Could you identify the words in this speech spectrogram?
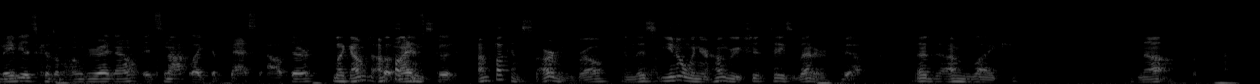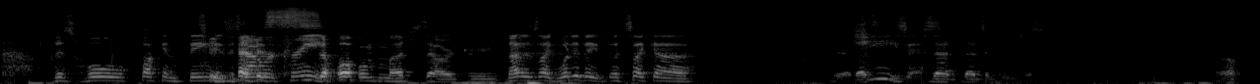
Maybe it's because I'm hungry right now. It's not like the best out there, Like I'm I'm fucking good. I'm fucking starving, bro. And this, you know, when you're hungry, shit tastes better. Yeah. That I'm like, no. This whole fucking thing Dude, is sour is cream. So much sour cream. That is like, what did they? That's like a Yeah, that's, Jesus. that that's egregious. Well,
